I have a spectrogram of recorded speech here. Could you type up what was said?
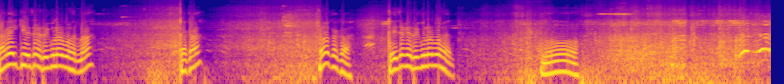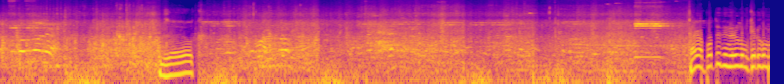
কাকাই কি যে রেগুলার বহেন না? কাকা? ও কাকা, এই জায়গায় রেগুলার বহেন? ও। যাই হোক। কাকা প্রতিদিন এরকম কীরকম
